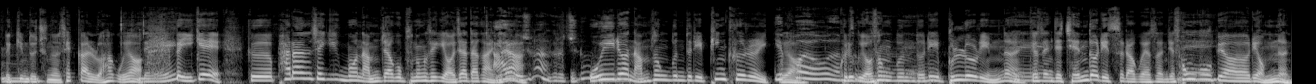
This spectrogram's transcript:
느낌도 주는 색깔로 하고요. 네. 그러니까 이게 그 파란색이 뭐 남자고 분홍색이 여자다가 아니라 아, 그렇죠. 오히려 남성분들이 핑크를 입고요. 예뻐요. 그리고 여성분들이 블루를 입는 네. 그래서 이제 genderless라고 해서 이제 성구별이 없는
